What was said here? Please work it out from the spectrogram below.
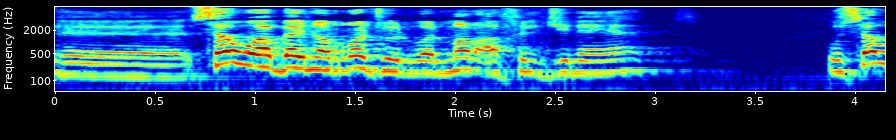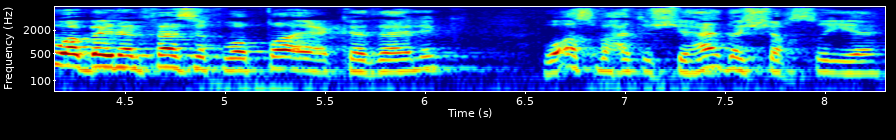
آه، سوى بين الرجل والمرأة في الجنايات. وسوى بين الفاسق والطائع كذلك وأصبحت الشهادة الشخصية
